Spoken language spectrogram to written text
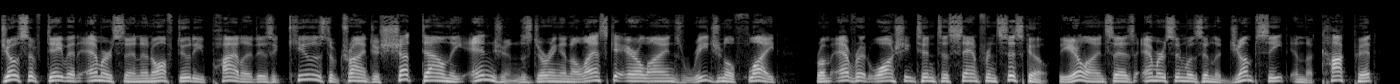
Joseph David Emerson, an off duty pilot, is accused of trying to shut down the engines during an Alaska Airlines regional flight from Everett, Washington to San Francisco. The airline says Emerson was in the jump seat in the cockpit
